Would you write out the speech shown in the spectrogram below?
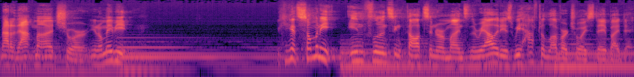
matter that much, or, you know, maybe we can get so many influencing thoughts into our minds. And the reality is, we have to love our choice day by day.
